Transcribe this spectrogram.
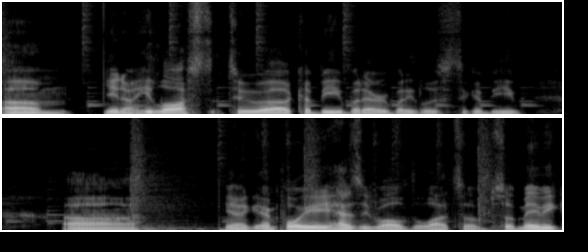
um you know, he lost to uh, Khabib, but everybody loses to Khabib. Uh, yeah, and Poirier has evolved a lot, so so maybe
